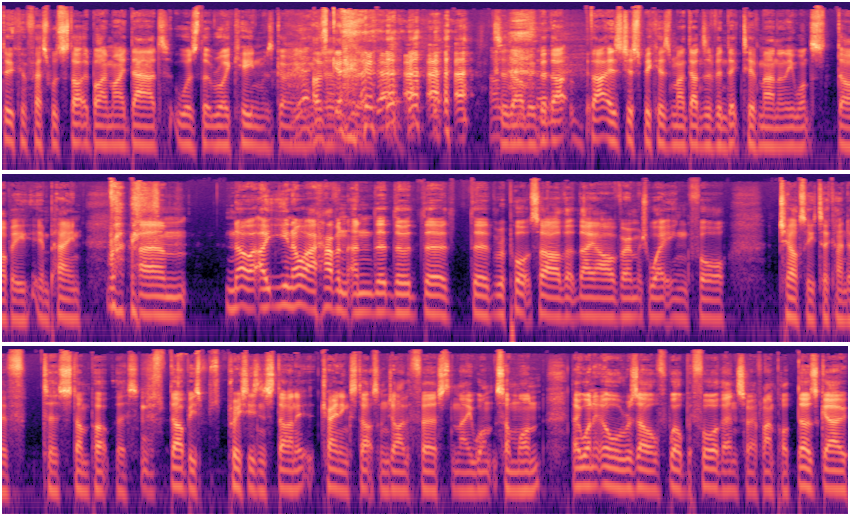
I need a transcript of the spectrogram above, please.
do confess was started by my dad was that Roy Keane was going I was uh, go- to Derby, but that that is just because my dad's a vindictive man and he wants Derby in pain. Right. Um, no, I you know I haven't, and the, the the the reports are that they are very much waiting for Chelsea to kind of to stump up this. Derby's preseason start training starts on July the first, and they want someone. They want it all resolved well before then. So if Lampard does go,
